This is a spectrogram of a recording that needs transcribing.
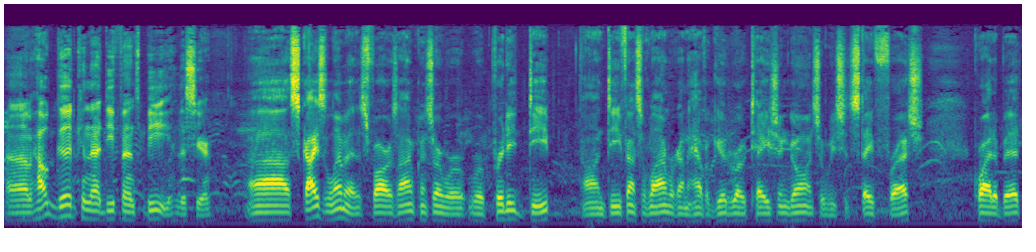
Um, how good can that defense be this year? Uh, sky's the limit as far as I'm concerned. We're, we're pretty deep on defensive line. We're going to have a good rotation going, so we should stay fresh quite a bit.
